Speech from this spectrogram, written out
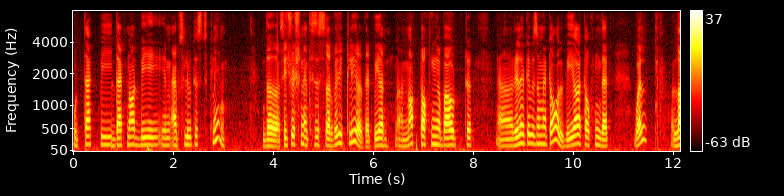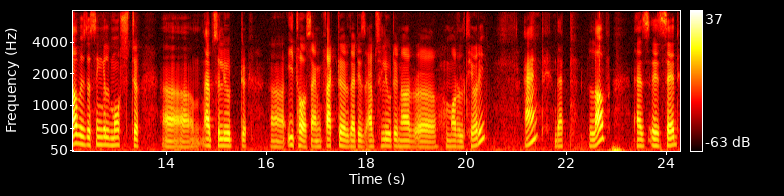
Would that be that not be an absolutist claim? The situation ethicists are very clear that we are not talking about uh, relativism at all. We are talking that well love is the single most uh, absolute uh, ethos and factor that is absolute in our uh, moral theory and that love as is said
